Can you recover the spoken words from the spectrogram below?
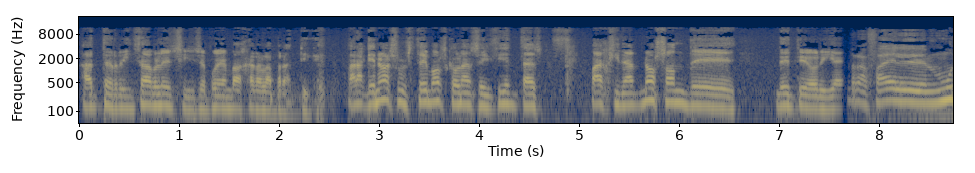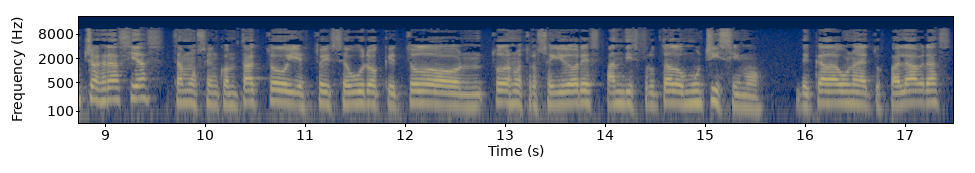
aterrizables y se pueden bajar a la práctica. Para que no asustemos con las 600 páginas, no son de de teoría. Rafael, muchas gracias. Estamos en contacto y estoy seguro que todos nuestros seguidores han disfrutado muchísimo de cada una de tus palabras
